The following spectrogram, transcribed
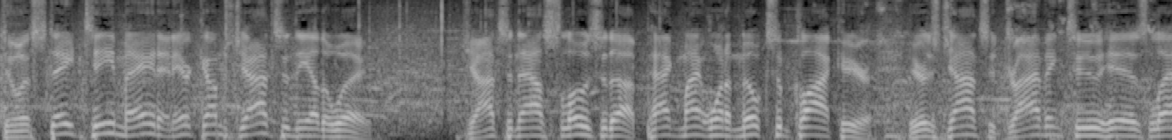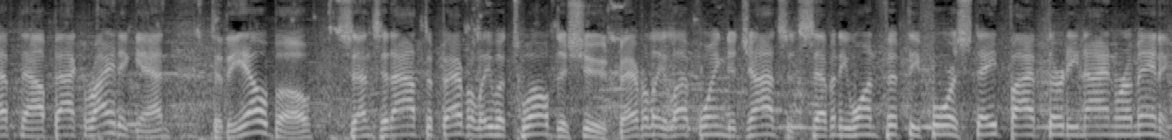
to a state teammate. And here comes Johnson the other way. Johnson now slows it up. Pack might want to milk some clock here. Here's Johnson driving to his left. Now back right again to the elbow. Sends it out to Beverly with 12 to shoot. Beverly left wing to Johnson. 71 54 state. 539 remaining.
